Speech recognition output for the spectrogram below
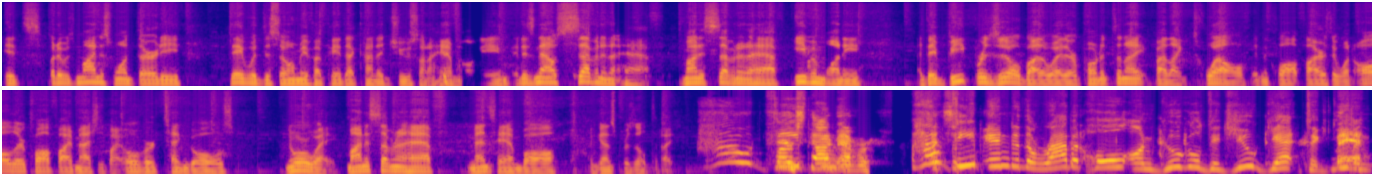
It's but it was minus 130. They would disown me if I paid that kind of juice on a handball game. It is now seven and a half, minus seven and a half, even money. And they beat Brazil, by the way, their opponent tonight by like 12 in the qualifiers. They won all their qualifying matches by over 10 goals. Norway, minus seven and a half, men's handball against Brazil tonight. How First deep time into- ever. How deep into the rabbit hole on Google did you get to even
